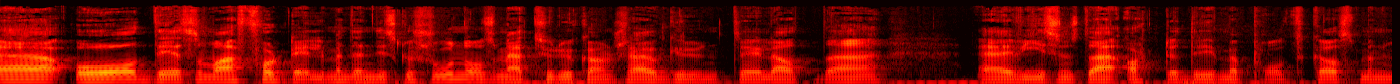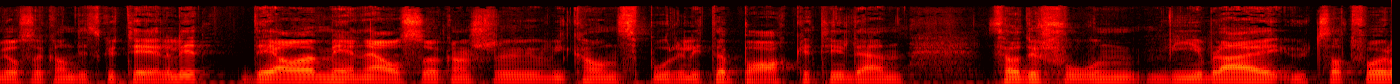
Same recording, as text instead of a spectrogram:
Eh, og det som var fordelen med den diskusjonen, og som jeg tror kanskje er grunnen til at eh, vi syns det er artig å drive med podkast, men vi også kan diskutere litt, det mener jeg også kanskje vi kan spore litt tilbake til den tradisjonen vi blei utsatt for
